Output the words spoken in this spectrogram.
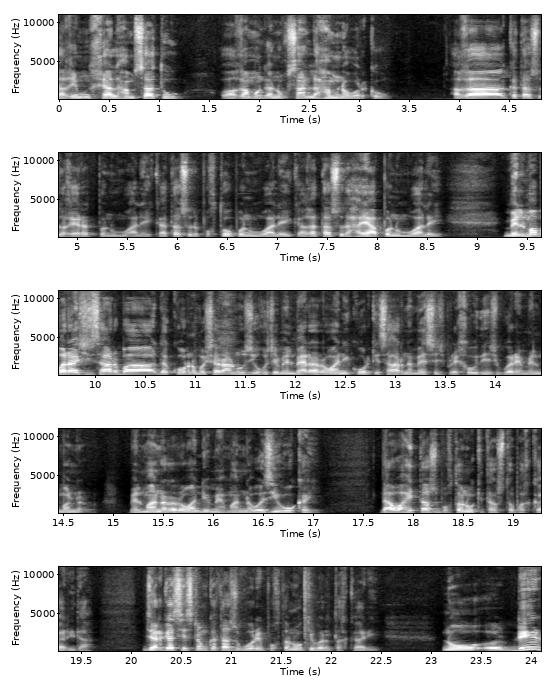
دا غي من خیال هم ساتو او هغه منګه نقصان له هم نه ورکو هغه که تاسو د غیرت په نوموالی که تاسو د پښتو په نوموالی که هغه تاسو د حیا په نوموالی ملما براشي سار با د کور نه مشران وزي خو چې ملما را رواني کور کې سار نه میسج پرې خو دی چې ګوره ملما ملمانه را روان دي مهمان نوازي وکړي دا واحد تاسو پښتنو کې تاسو ته بخکاری دا جرګه سیستم که تاسو ګوري پښتنو کې برته ښکاری نو ډیر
